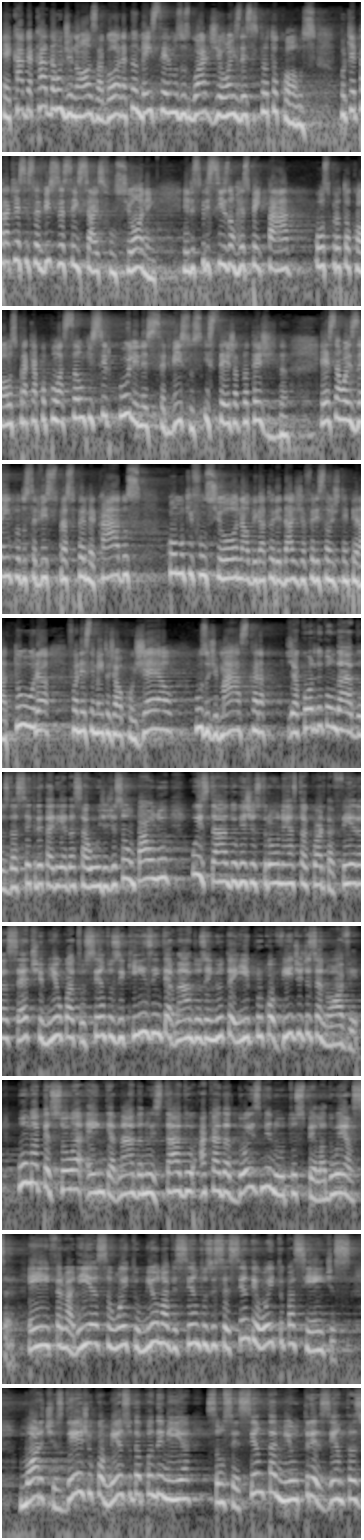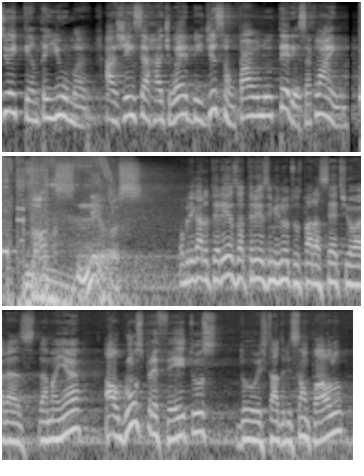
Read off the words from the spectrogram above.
É, cabe a cada um de nós agora também sermos os guardiões desses protocolos, porque para que esses serviços essenciais funcionem, eles precisam respeitar os protocolos para que a população que circule nesses serviços esteja protegida. Esse é um exemplo dos serviços para supermercados, como que funciona a obrigatoriedade de aferição de temperatura, fornecimento de álcool gel, uso de máscara. De acordo com dados da Secretaria da Saúde de São Paulo, o estado registrou nesta quarta-feira 7.415 internados em UTI por Covid-19. Uma pessoa é internada no estado a cada dois minutos pela doença. Em enfermaria, são 8.968 pacientes. Mortes desde o começo da pandemia são 60.381. Agência Rádio Web de São Paulo, Tereza Klein. Vox News. Obrigado, Tereza. 13 minutos para 7 horas da manhã. Alguns prefeitos do estado de São Paulo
